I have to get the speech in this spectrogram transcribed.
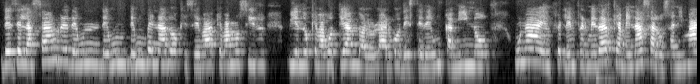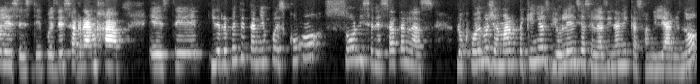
desde la sangre de un, de, un, de un venado que se va, que vamos a ir viendo que va goteando a lo largo de, este, de un camino, una, la enfermedad que amenaza a los animales, este, pues de esa granja, este, y de repente también, pues, cómo son y se desatan las, lo que podemos llamar pequeñas violencias en las dinámicas familiares, ¿no?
